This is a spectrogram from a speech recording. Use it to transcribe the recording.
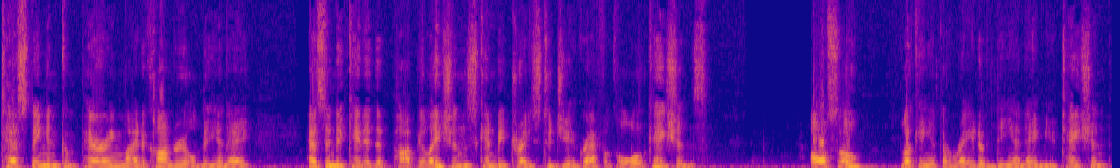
Testing and comparing mitochondrial DNA has indicated that populations can be traced to geographical locations. Also, looking at the rate of DNA mutation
